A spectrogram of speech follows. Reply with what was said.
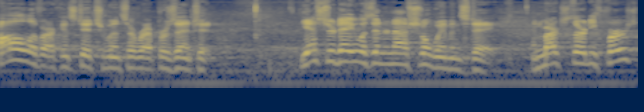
all of our constituents are represented. Yesterday was International Women's Day, and March 31st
